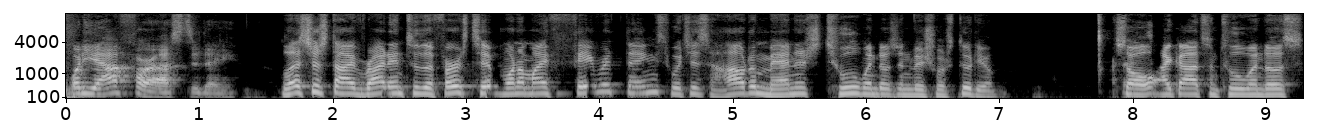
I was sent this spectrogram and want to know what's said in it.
What do you have for us today? Let's just dive right into the first tip, one of my favorite things, which is how to manage tool windows in Visual Studio. So I got some tool windows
